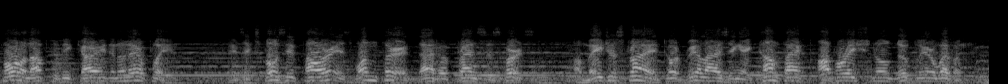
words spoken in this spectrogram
small enough to be carried in an airplane. Its explosive power is one-third that of France's first, a major stride toward realizing a compact operational nuclear weapon.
